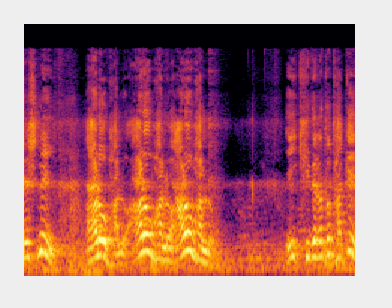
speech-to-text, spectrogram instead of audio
শেষ নেই। আরও ভালো আরও ভালো আরও ভালো। এই খিদেটা তো থাকে।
